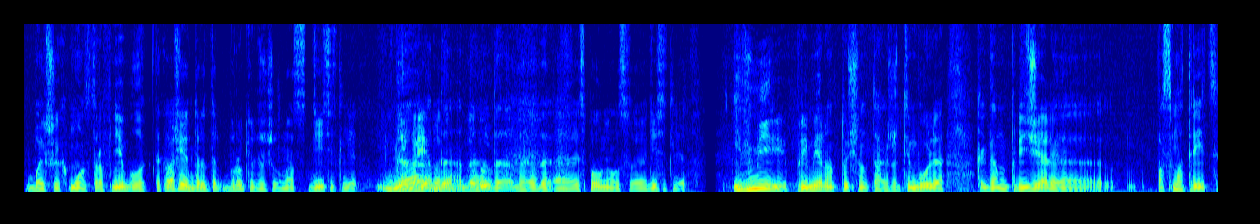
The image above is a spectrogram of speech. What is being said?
больших монстров не было. Так вообще интернет-брокер же у нас 10 лет. В Да, ноябре в да, этом да, году да, да, да. э, исполнилось э, 10 лет. И в мире примерно точно так же. Тем более, когда мы приезжали э, посмотреть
